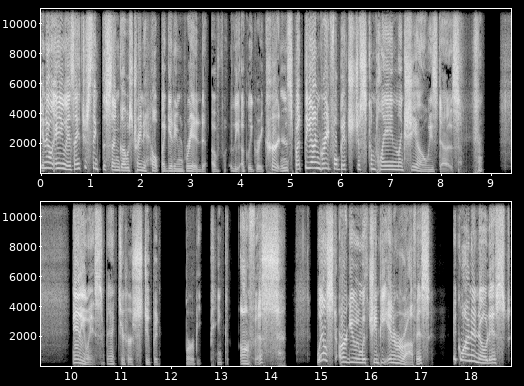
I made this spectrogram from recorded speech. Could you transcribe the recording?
You know, anyways, I just think the sun god was trying to help by getting rid of the ugly gray curtains, but the ungrateful bitch just complained like she always does. anyways, back to her stupid Barbie pink office. Whilst arguing with Chimpy in her office, Iguana noticed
